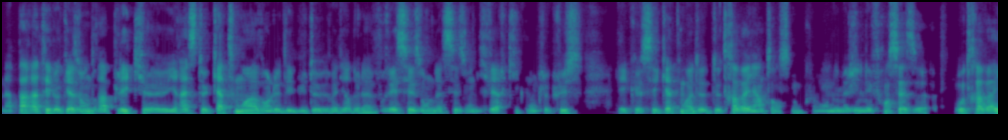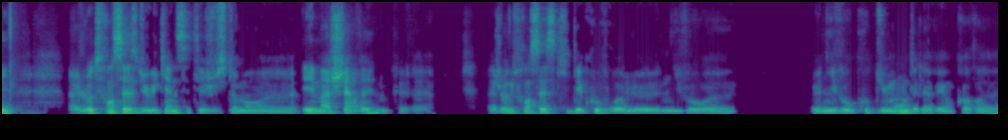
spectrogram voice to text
n'a pas raté l'occasion de rappeler qu'il reste quatre mois avant le début de, la vraie saison, de la saison d'hiver qui compte le plus, et que c'est quatre mois de, travail intense. Donc on imagine les Françaises au travail. Euh, L'autre Française du week-end, c'était justement euh, Emma Chervet, euh, la jeune Française qui découvre le niveau, euh, le niveau Coupe du Monde. Elle avait encore euh,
